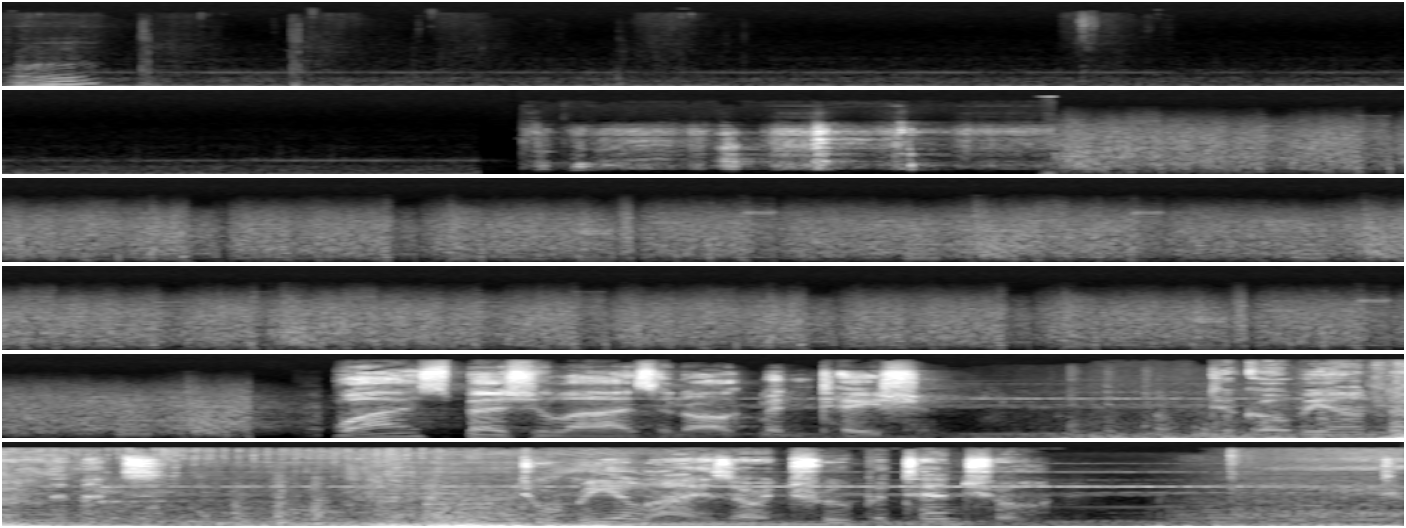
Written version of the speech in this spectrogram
What? Why specialize in augmentation? to go beyond our limits, to realize our true potential, to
